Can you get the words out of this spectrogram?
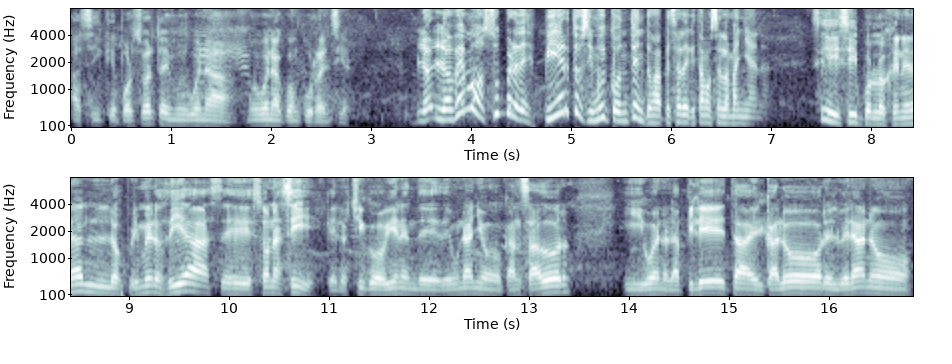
así que por suerte hay muy buena, muy buena concurrencia. Los vemos súper despiertos y muy contentos a pesar de que estamos en la mañana. Sí, sí, por lo general los primeros días eh, son así, que los chicos vienen de un año cansador y bueno, la pileta, el calor, el verano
